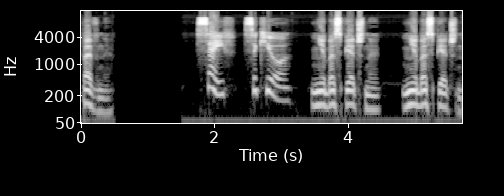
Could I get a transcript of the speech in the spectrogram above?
pewny. safe, secure, Niebezpieczny, niebezpieczny.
